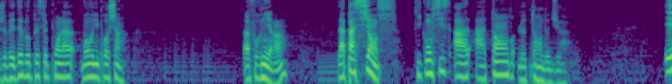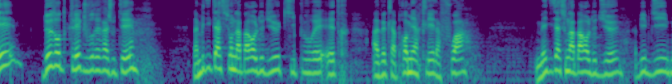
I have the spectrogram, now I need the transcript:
je, vais développer ce point-là vendredi prochain. Il faut venir. Hein la patience qui consiste à, attendre le temps de Dieu. Et deux autres clés que je voudrais rajouter. La méditation de la parole de Dieu qui pourrait être avec la première clé, la foi. méditation de la parole de Dieu. La Bible dit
